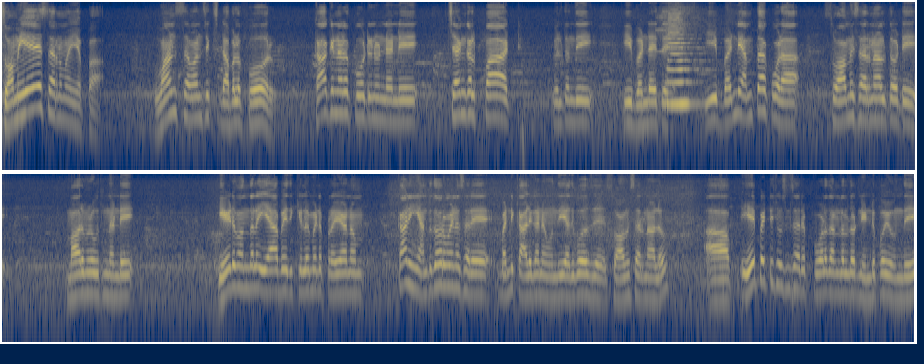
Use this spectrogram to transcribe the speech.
స్వామియే శరణమయ్యప్ప. One seven six double four. Kakinada పోటీ నుండి అండి చెంగల్పాట్ వెళ్తుంది. ఈ బండి అయితే ఈ బండి అంతా కూడా స్వామి శరణాలతోటి మారుమరుగుతుందండి. ఏడు వందల యాభై ఐదు కిలోమీటర్ ప్రయాణం. కానీ ఎంత దూరం అయినా సరే బండి ఖాళీగానే ఉంది. అదిగో స్వామి శరణాలు. ఏ పెట్టి చూసిన సరే పూలదండలతో నిండిపోయి ఉంది.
